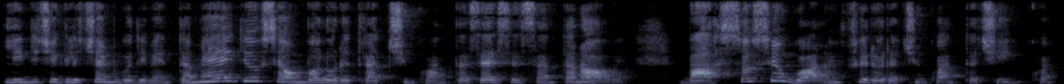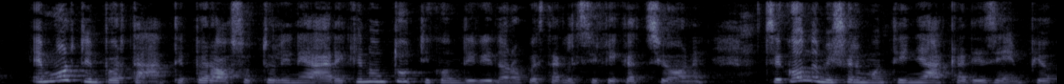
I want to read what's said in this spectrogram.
L'indice glicemico diventa medio se ha un valore tra 56 e 69, basso se uguale o inferiore a 55. È molto importante però sottolineare che non tutti condividono questa classificazione. Secondo Michel Montignac, ad esempio,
